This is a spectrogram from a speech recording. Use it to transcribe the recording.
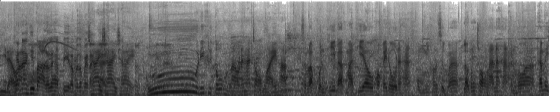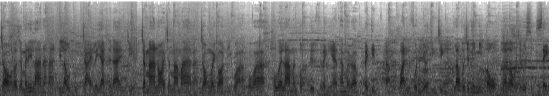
ดีแล้วแค่อะนั่งที่บาร์เราก็แฮปปี้เราไม่ต้องไปไหนใช่ไกล ใช่ใช่อู้นี่คือโต๊ะของเรานะฮะจองไว้ครับ สำหรับคนที่แบบมาเที่ยวฮอกไกโดนะฮะผมมีความรู้สึกว่าเราต้องจองร้านอาหาร เพราะว่าถ้าไม่จองเราจะไม่ได้ร้านอาหารที่เราถูกใจและอยากจะได้จริงๆจะมาน้อยจะมามากอะจองไว้ก่อนดีกว่า เพราะว่าพอเวลามันตกดึกอะไรเงี้ยถ้ามันว่าไปติดแบบวันคนเยอะจริง ๆ เราก็จะไม่มีโต๊ะแล้วเราก็จะรู้สึกเซ็ง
